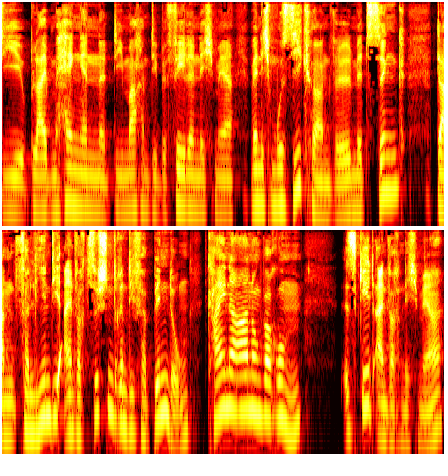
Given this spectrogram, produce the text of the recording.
die bleiben hängen, die machen die Befehle nicht mehr. Wenn ich Musik hören will mit Sync, dann verlieren die einfach zwischendrin die Verbindung. Keine Ahnung warum. Es geht einfach nicht mehr.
